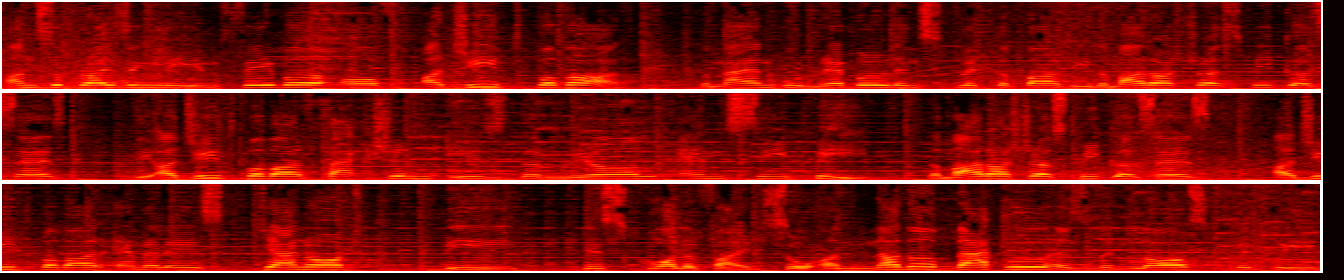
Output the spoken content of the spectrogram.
unsurprisingly in favor of Ajit Pawar, the man who rebelled and split the party. The Maharashtra Speaker says the Ajit Pawar faction is the real NCP. The Maharashtra Speaker says Ajit Pawar MLAs cannot be disqualified. So another battle has been lost between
